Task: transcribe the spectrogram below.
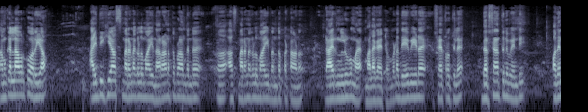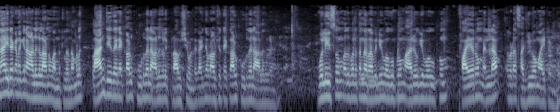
നമുക്കെല്ലാവർക്കും അറിയാം. ഐതിഹ്യ സ്മരണകളുമായി നാറാണത്ത് പ്രാന്തന്റെ ആ, സ്മരണകളുമായി ബന്ധപ്പെട്ടാണ് രായരനല്ലൂർ മലകയറ്റം. ഇവിടെ ദേവിയുടെ ക്ഷേത്രത്തിലെ ദർശനത്തിന് വേണ്ടി പതിനായിരക്കണക്കിന് ആളുകളാണ് വന്നിട്ടുള്ളത്. നമ്മൾ പ്ലാൻ ചെയ്തതിനേക്കാൾ കൂടുതൽ ആളുകൾ ഇപ്രാവശ്യമുണ്ട്. കഴിഞ്ഞ പ്രാവശ്യത്തേക്കാൾ കൂടുതൽ ആളുകളുണ്ട്. പോലീസും അതുപോലെ തന്നെ റവന്യൂ വകുപ്പും ആരോഗ്യ വകുപ്പും ഫയറും എല്ലാം ഇവിടെ സജീവമായിട്ടുണ്ട്.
